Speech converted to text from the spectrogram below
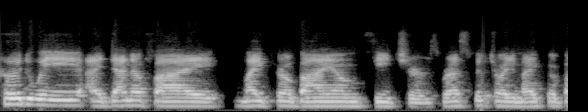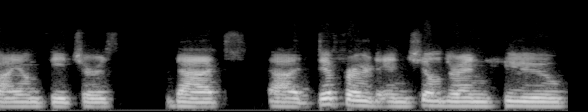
could we identify microbiome features, respiratory microbiome features that uh, differed in children who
